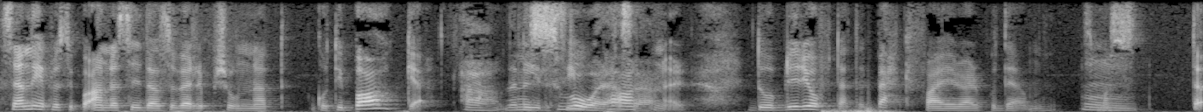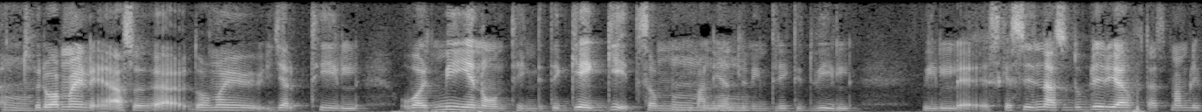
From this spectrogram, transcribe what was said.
Sen är plötsligt på andra sidan så väljer personen att gå tillbaka ah, den är till svår, sin alltså. partner. Alltså. Då blir det ofta att det backfirar på den som mm. har stött. Mm. För då har, man ju, alltså, då har man ju hjälpt till och varit med i någonting lite geggigt som mm. man egentligen inte riktigt vill, vill eh, ska synas. Och då blir det ju ofta att man blir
